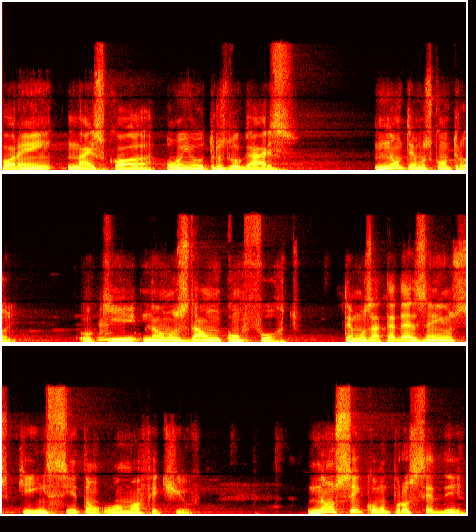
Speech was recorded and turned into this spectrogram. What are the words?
porém, na escola ou em outros lugares, não temos controle, o que não nos dá um conforto. Temos até desenhos que incitam o homoafetivo. Não sei como proceder,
